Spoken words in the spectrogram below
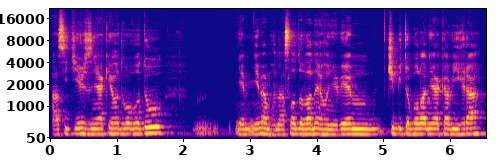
asi tiež z nejakého dôvodu, ne, nemám ho nasledovaného, neviem, či by to bola nejaká výhra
